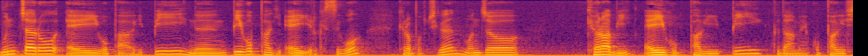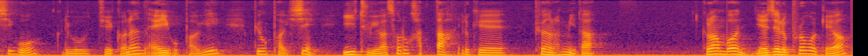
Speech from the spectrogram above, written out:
문자로 A 곱하기 B는 B 곱하기 A 이렇게 쓰고 결합 법칙은 먼저 결합이 A 곱하기 B 그 다음에 곱하기 C고 그리고 뒤에 거는 A 곱하기 B 곱하기 C. 이 두 개가 서로 같다. 이렇게 표현을 합니다. 그럼 한번 예제를 풀어볼게요.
